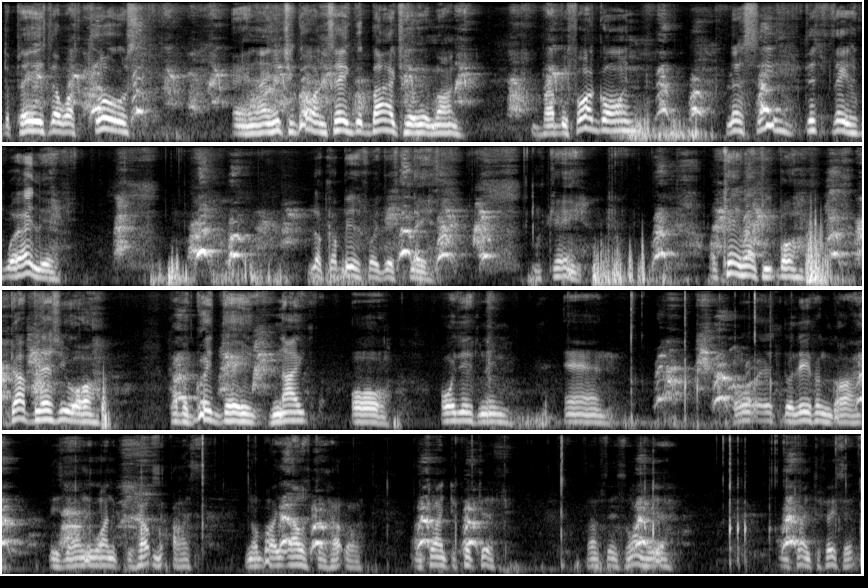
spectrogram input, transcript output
the place that was closed, and I need to go and say goodbye to everyone. But before going, let's see this place where I live. Look how beautiful this place. Okay. Okay, my people. God bless you all. Have a great day, night, or or evening. And always believe in God. He's the only one who can help us. Nobody else can help us. I'm trying to fix this. Something's wrong here. I'm trying to fix it.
